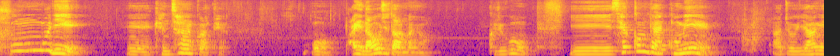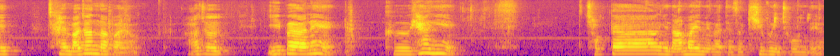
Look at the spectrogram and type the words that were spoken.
충분히 예, 괜찮을 것 같아요. 뭐 많이 나오지도 않아요. 그리고 이 새콤달콤이 아주 양이 잘 맞았나 봐요. 아주 입안에 그 향이 적당히 남아있는 것 같아서 기분이 좋은데요.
